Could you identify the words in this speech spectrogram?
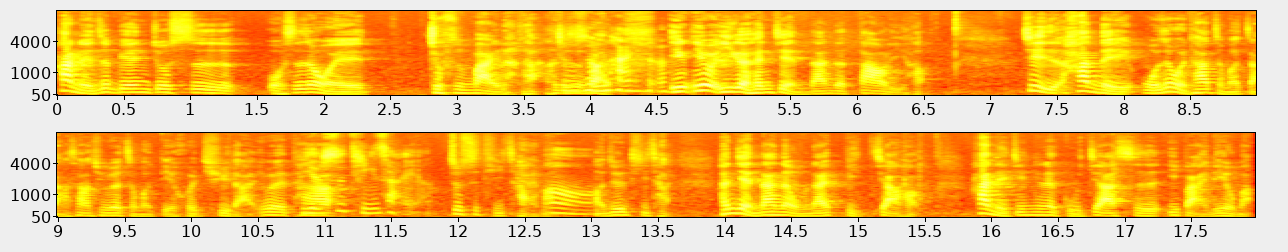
汉磊这边就是我是认为。就是卖了啦，就是卖了。因因为一个很简单的道理哈，即使汉磊，我认为它怎么涨上去又怎么跌回去的，因为它也是题材呀，就是题材嘛，好，就是题材。很简单的，我们来比较哈，汉磊今天的股价是一百六嘛，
